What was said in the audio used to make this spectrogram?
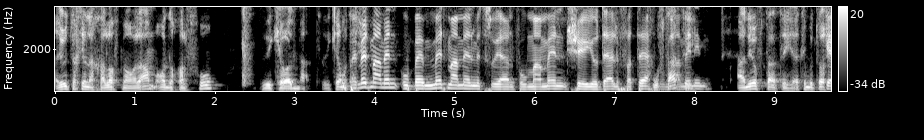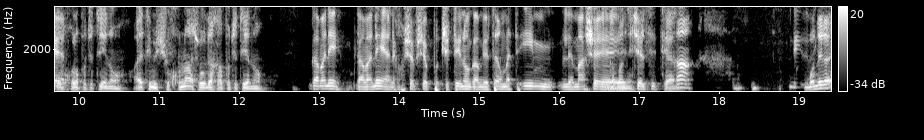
היו צריכים לחלוף מהעולם, עוד לא חלפו. זה יקרה עוד מעט. הוא באמת מאמן, הוא באמת מאמן מצוין, והוא מאמן שיודע לפתח. הופתעתי. אני הופתעתי, הייתי בטוח כן. שילכו לפוצ'טינו, הייתי משוכנע שהוא הולך לפוצ'טינו. גם אני, גם אני, אני חושב שפוצ'טינו גם יותר מתאים למה שצ'לסי כן. צריכה. בוא נראה.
